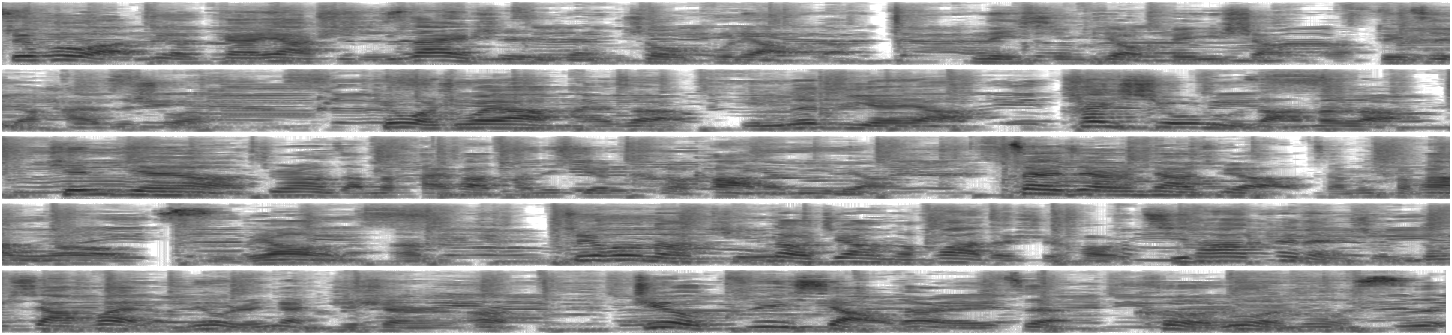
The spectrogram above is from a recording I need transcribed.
最后啊，这个盖亚实在是忍受不了了，内心比较悲伤啊，对自己的孩子说：“听我说呀，孩子，你们的爹呀太羞辱咱们了，天天啊就让咱们害怕他那些可怕的力量。再这样下去啊，咱们可怕都要死掉了啊！”最后呢，听到这样的话的时候，其他泰坦神都吓坏了，没有人敢吱声啊。只有最小的儿子克洛诺斯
